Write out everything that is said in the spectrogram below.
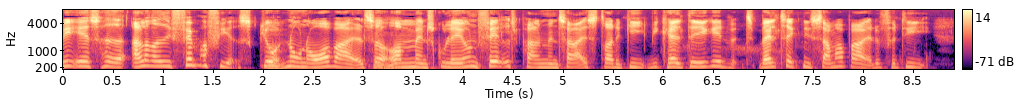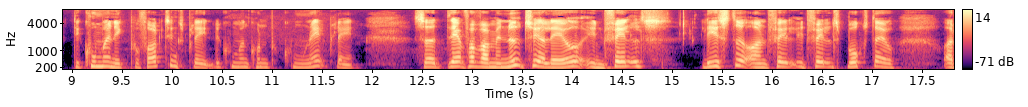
VS havde allerede i 85 gjort mm. nogle overvejelser, mm. om man skulle lave en fælles parlamentarisk strategi. Vi kaldte det ikke et valgteknisk samarbejde, fordi det kunne man ikke på folketingsplan, det kunne man kun på kommunalplan. Så derfor var man nødt til at lave en fælles liste og en fæl, et fælles bogstav. Og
